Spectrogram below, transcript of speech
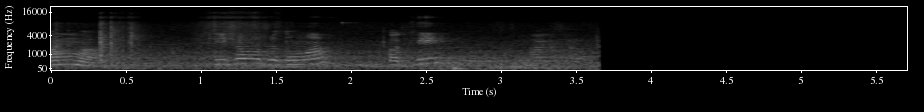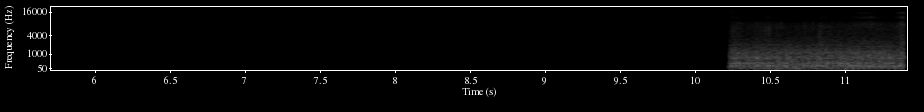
আম্মা কি সমস্যা তোমার? পাখি?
